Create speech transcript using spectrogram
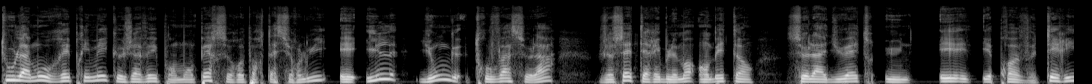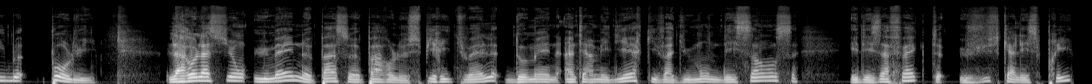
tout l'amour réprimé que j'avais pour mon père se reporta sur lui, et il, Jung, trouva cela, je sais, terriblement embêtant. Cela a dû être une épreuve terrible pour lui. La relation humaine passe par le spirituel, domaine intermédiaire qui va du monde des sens et des affects jusqu'à l'esprit,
